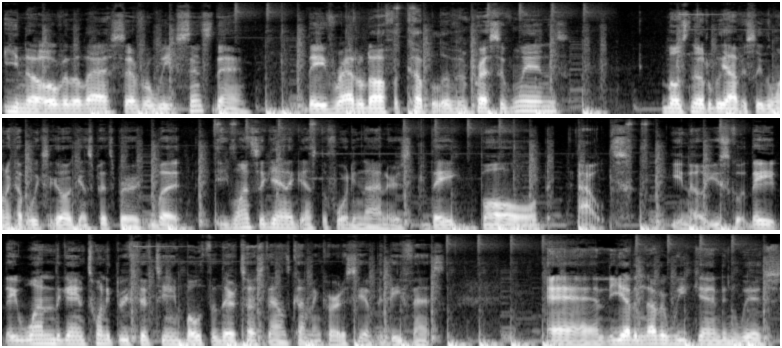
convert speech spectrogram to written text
you know, over the last several weeks since then, they've rattled off a couple of impressive wins. Most notably, obviously, the one a couple weeks ago against Pittsburgh. But once again, against the 49ers, they balled out. You know, you sco- they they won the game 23-15, both of their touchdowns coming courtesy of the defense. And yet another weekend in which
